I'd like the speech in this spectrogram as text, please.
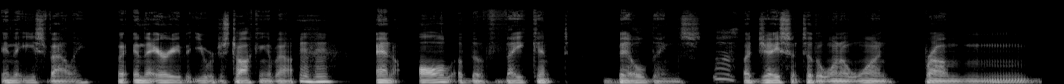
in the East Valley, in the area that you were just talking about, Mhm. and all of the vacant buildings Mm. adjacent to the 101 from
